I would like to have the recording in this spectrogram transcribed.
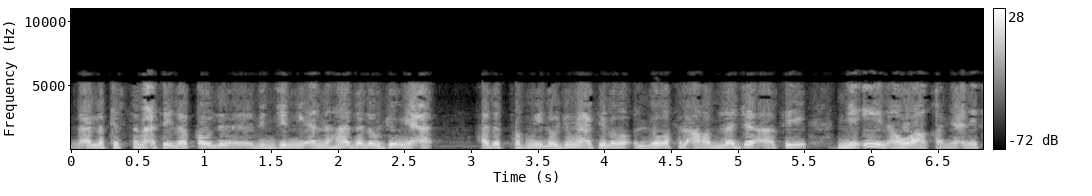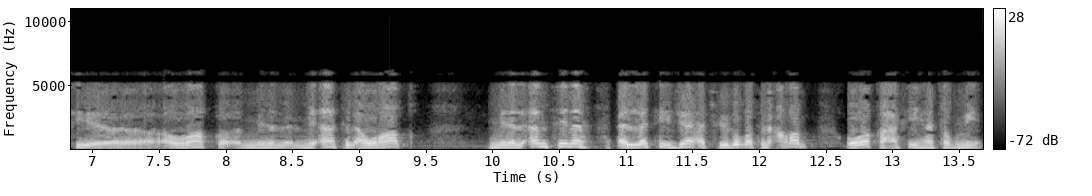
لعلك استمعت إلى قول ابن جني أن هذا لو جمع هذا التضمين. لو جمع في لغة العرب لجاء في مئين أوراقا. يعني في أوراق من المئات الأوراق من الأمثلة التي جاءت في لغة العرب ووقع فيها تضمين.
